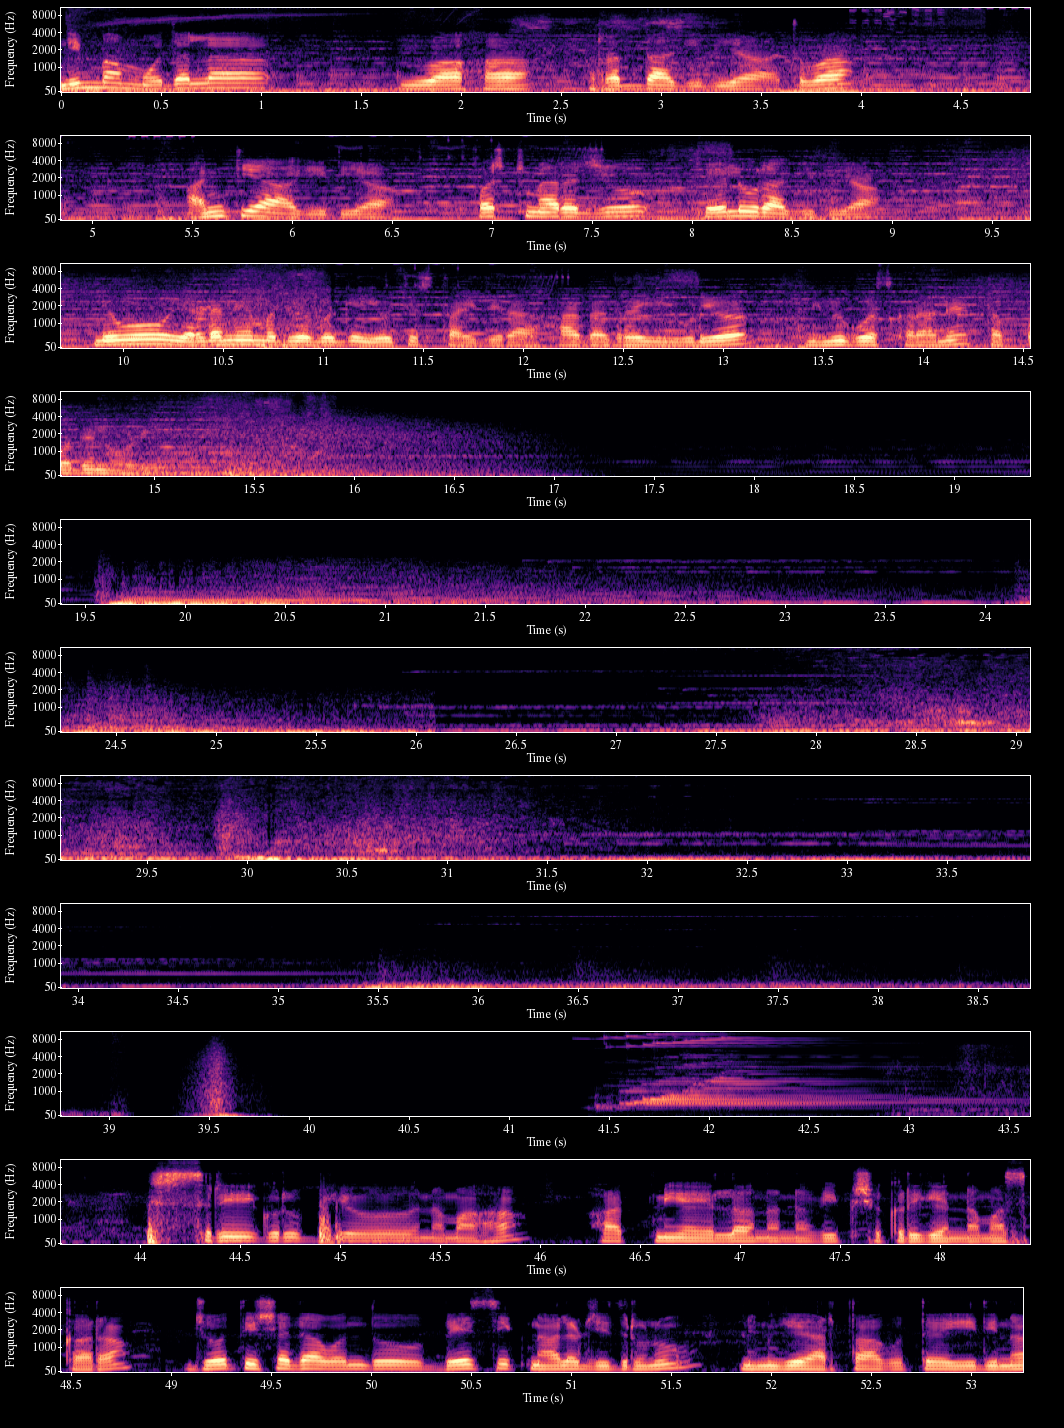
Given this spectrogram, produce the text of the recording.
ನಿಮ್ಮ ಮೊದಲ ವಿವಾಹ ರದ್ದಾಗಿದೆಯಾ ಅಥವಾ ಅಂತ್ಯ ಆಗಿದೆಯಾ? ಫಸ್ಟ್ ಮ್ಯಾರೇಜು ಫೇಲ್ಯೂರ್ ಆಗಿದೆಯಾ? ನೀವು ಎರಡನೇ ಮದುವೆ ಬಗ್ಗೆ ಯೋಚಿಸ್ತಾ ಇದ್ದೀರಾ? ಹಾಗಾದರೆ ಈ ವಿಡಿಯೋ ನಿಮಗೋಸ್ಕರನೇ ತಪ್ಪದೆ ನೋಡಿ. ಶ್ರೀ ಗುರುಭ್ಯೋ ನಮಃ. ಆತ್ಮೀಯ ಎಲ್ಲ ನನ್ನ ವೀಕ್ಷಕರಿಗೆ ನಮಸ್ಕಾರ. ಜ್ಯೋತಿಷದ ಒಂದು ಬೇಸಿಕ್ ನಾಲೆಡ್ಜ್ ಇದ್ರೂ ನಿಮಗೆ ಅರ್ಥ ಆಗುತ್ತೆ. ಈ ದಿನ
